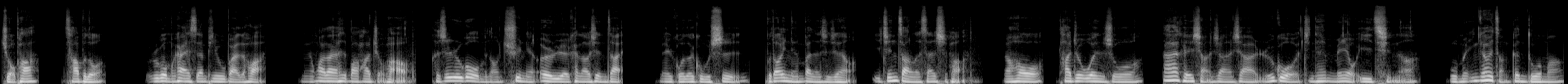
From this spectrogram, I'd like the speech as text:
九趴，差不多。如果我们看 S M P 五百的话，年化大概是八趴九趴哦。可是如果我们从去年二月看到现在，美国的股市不到一年半的时间哦，已经涨了三十趴。然后他就问说，大家可以想象一下，如果今天没有疫情呢？我们应该会涨更多吗？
